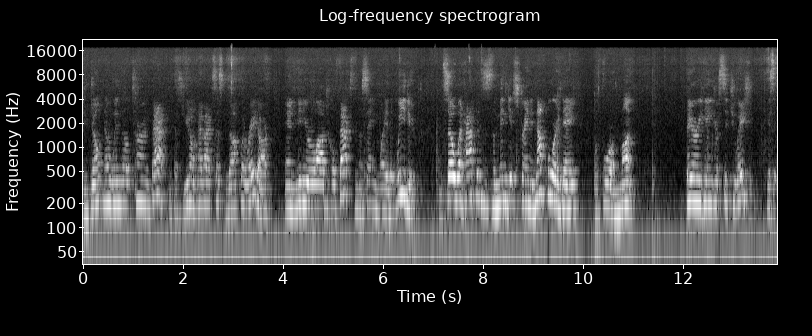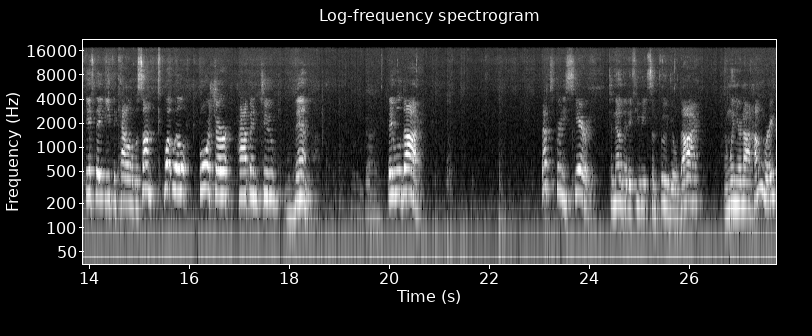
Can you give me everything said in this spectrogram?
You don't know when they'll turn back because you don't have access to Doppler radar and meteorological facts in the same way that we do. And so what happens is the men get stranded not for a day, but for a month. Very dangerous situation. Because if they eat the cattle of the sun, what will for sure happen to them? They will die. That's pretty scary to know that if you eat some food, you'll die. And when you're not hungry,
